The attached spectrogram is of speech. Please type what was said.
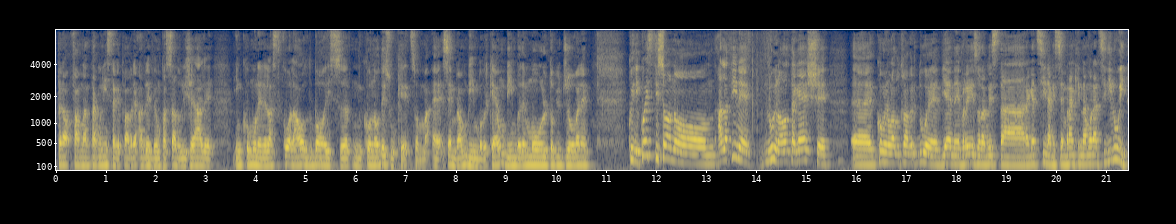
però fa un antagonista che poi avrebbe un passato liceale in comune nella scuola Old Boys mm, con Odesu che insomma è, sembra un bimbo perché è un bimbo ed è molto più giovane. Quindi questi sono mm, alla fine lui una volta che esce eh, come in una poltrona per due viene preso da questa ragazzina che sembra anche innamorarsi di lui.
